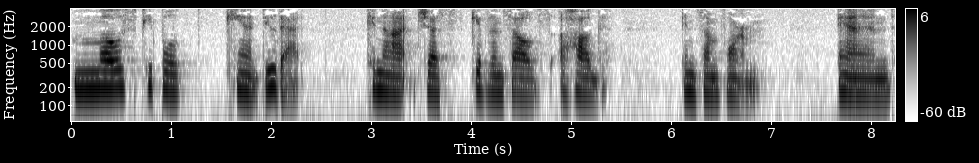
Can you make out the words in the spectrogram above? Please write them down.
most people can't do that. Cannot just give themselves a hug in some form. And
